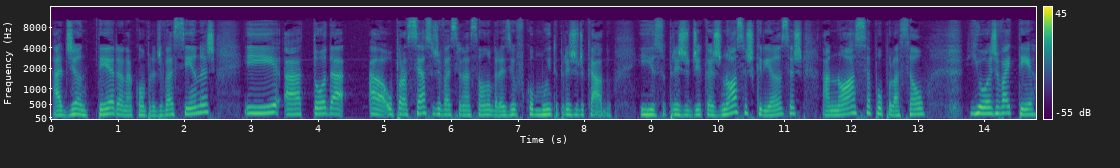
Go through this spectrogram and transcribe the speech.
a dianteira na compra de vacinas e a toda ah, o processo de vacinação no Brasil ficou muito prejudicado. E isso prejudica as nossas crianças, a nossa população. E hoje vai ter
